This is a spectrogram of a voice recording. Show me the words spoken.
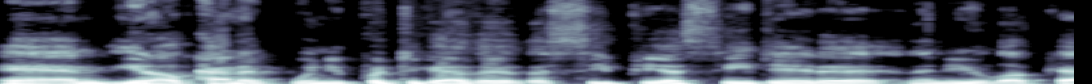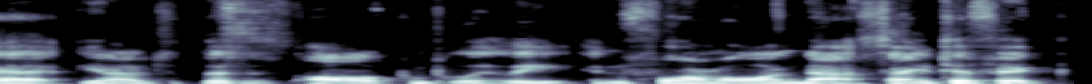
And, you know, kind of when you put together the CPSC data and then you look at, you know, this is all completely informal and not scientific,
